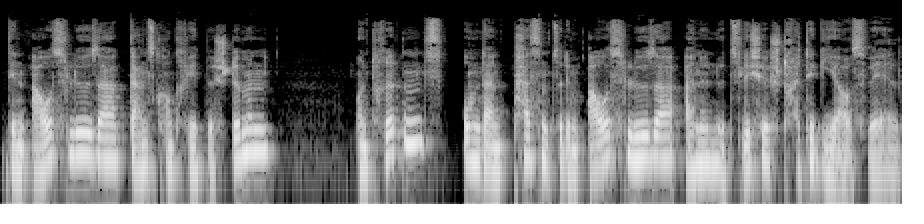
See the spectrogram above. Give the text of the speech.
den Auslöser ganz konkret bestimmen. Und drittens, um dann passend zu dem Auslöser eine nützliche Strategie auswählen.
